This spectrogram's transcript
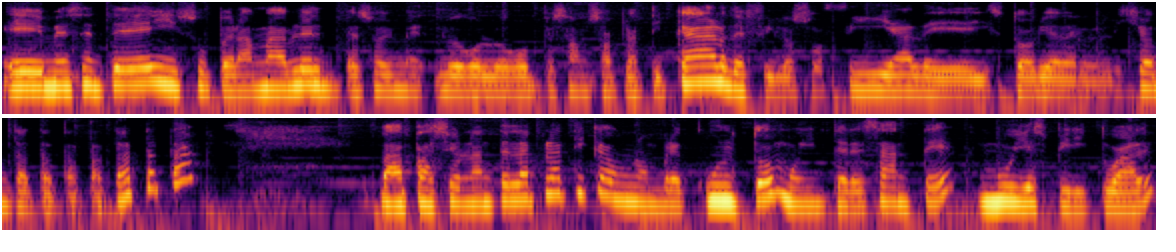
Eh, me senté y súper amable, empezó y luego, luego empezamos a platicar de filosofía, de historia de religión, ta, ta, ta, ta, ta, ta. ta apasionante la plática, un hombre culto, muy interesante, muy espiritual.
